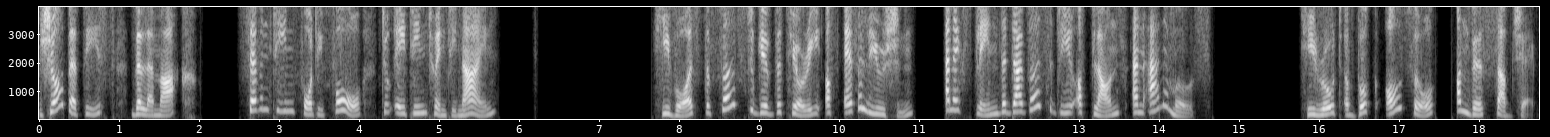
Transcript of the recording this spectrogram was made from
Jean-Baptiste de Lamarck, 1744 to 1829, he was the first to give the theory of evolution and explain the diversity of plants and animals. He wrote a book also on this subject.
